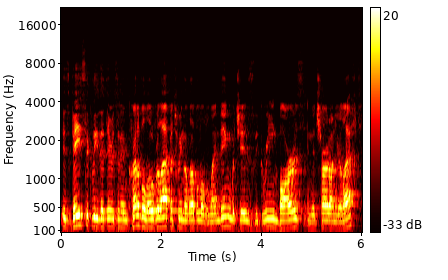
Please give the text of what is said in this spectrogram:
is basically that there's an incredible overlap between the level of lending, which is the green bars in the chart on your left,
